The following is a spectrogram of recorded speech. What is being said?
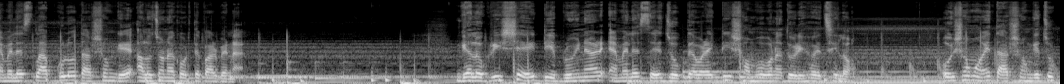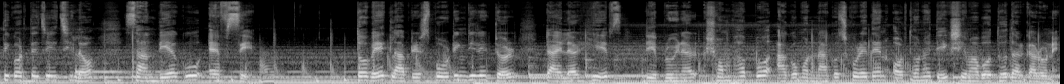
এমএলএস ক্লাবগুলো তার সঙ্গে আলোচনা করতে পারবে না। গেল গ্রীষ্মে ডি ব্রুইনার এমএলএসে যোগ দেওয়ার একটি সম্ভাবনা তৈরি হয়েছিল। ওই সময় তার সঙ্গে চুক্তি করতে চেয়েছিল সানদিয়াগো এফসি। তবে ক্লাবটির sporting director Tyler Heaps De ব্রুইনার সম্ভাব্য আগমন নাকচ করে দেন অর্থনৈতিক সীমাবদ্ধতার কারণে।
